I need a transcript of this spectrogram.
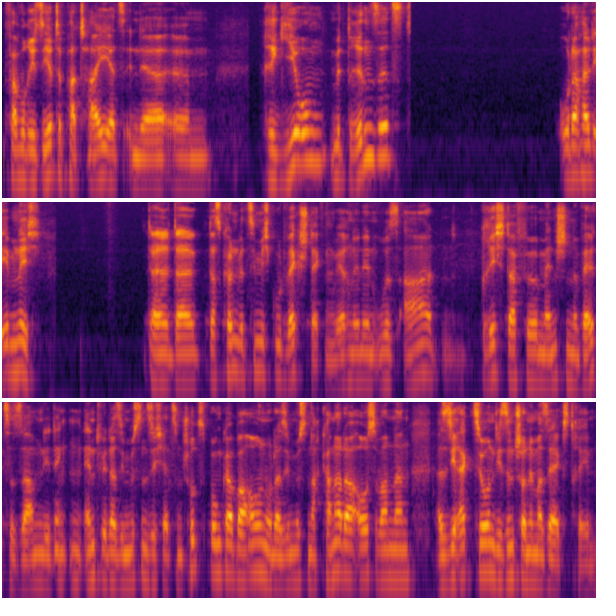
favorisierte Partei jetzt in der ähm, Regierung mit drin sitzt oder halt eben nicht. Da, da, das können wir ziemlich gut wegstecken, während in den USA bricht dafür Menschen eine Welt zusammen, die denken, entweder sie müssen sich jetzt einen Schutzbunker bauen oder sie müssen nach Kanada auswandern. Also die Reaktionen, die sind schon immer sehr extrem.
